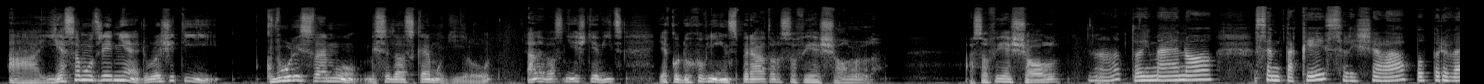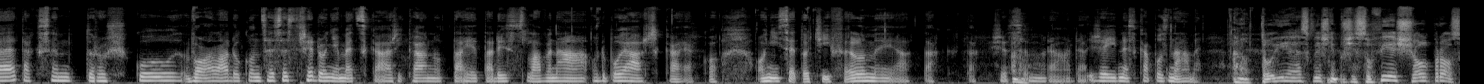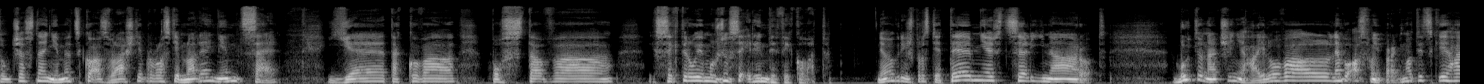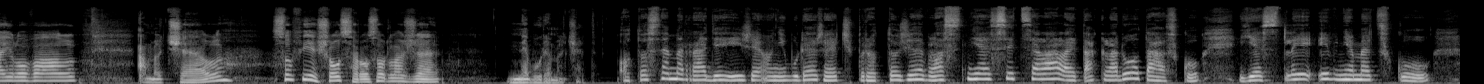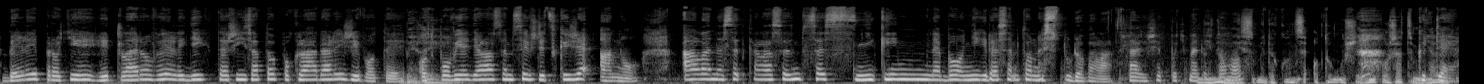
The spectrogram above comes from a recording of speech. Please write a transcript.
A je samozřejmě důležitý kvůli svému myslitelskému dílu, ale vlastně ještě víc jako duchovní inspirátor Sofie Scholl. A Sofie Scholl? No, to jméno jsem taky slyšela poprvé, tak jsem trošku volala dokonce se středoněmecká. Říká, no ta je tady slavná odbojářka, jako o ní se točí filmy a tak. Takže ano. jsem ráda, že ji dneska poznáme. Ano, to je skutečně, protože Sofie Scholl pro současné Německo a zvláště pro vlastně mladé Němce je taková postava, se kterou je možno se identifikovat. Jo, když prostě téměř celý národ buď to nadšeně hajloval, nebo aspoň pragmaticky hajloval a mlčel, Sofie Scholl se rozhodla, že nebude mlčet. O to jsem raději, že o ní bude řeč, protože vlastně si celá léta kladu otázku, jestli i v Německu byli proti Hitlerovi lidi, kteří za to pokládali životy. Byli. Odpověděla jsem si vždycky, že ano, ale nesetkala jsem se s nikým nebo nikde jsem to nestudovala. Takže pojďme do toho. My jsme dokonce o tom už jeden pořad měli. Kde?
